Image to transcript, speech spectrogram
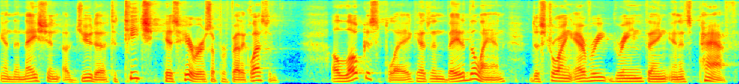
in the nation of Judah to teach his hearers a prophetic lesson. A locust plague has invaded the land, destroying every green thing in its path.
